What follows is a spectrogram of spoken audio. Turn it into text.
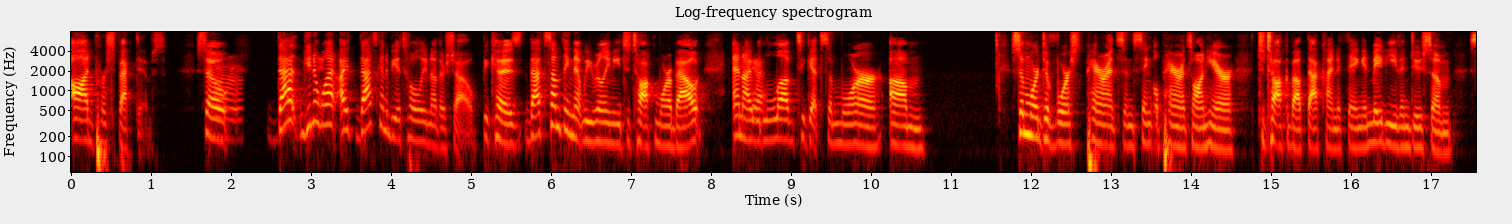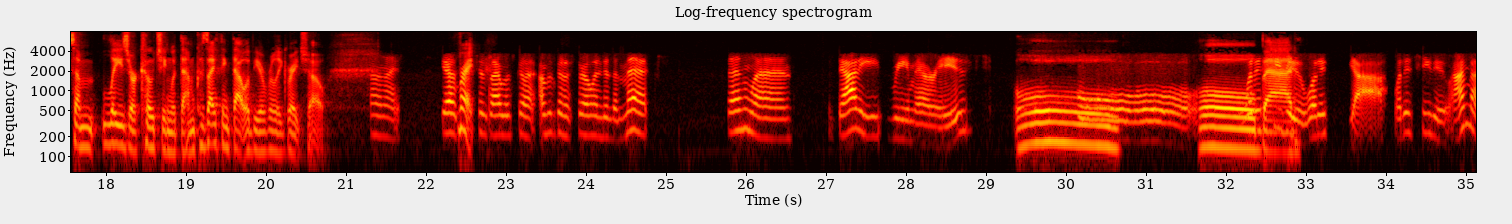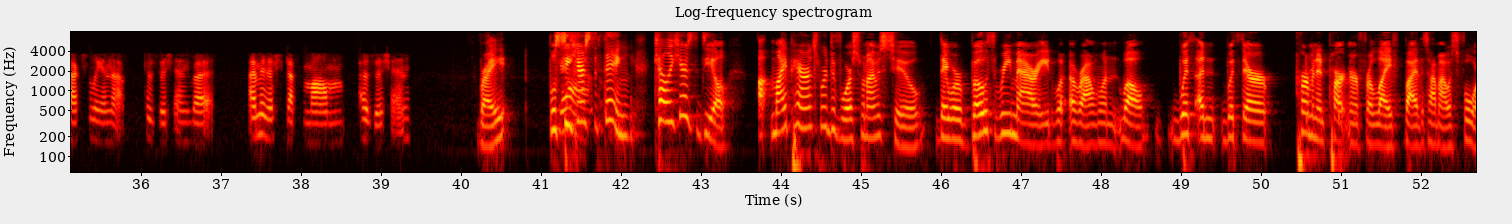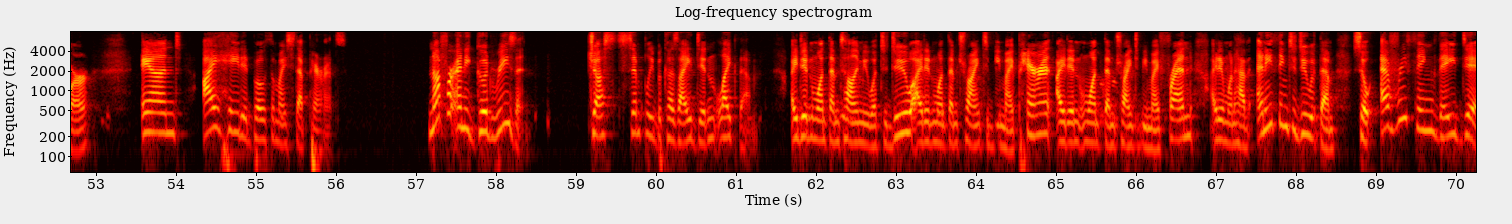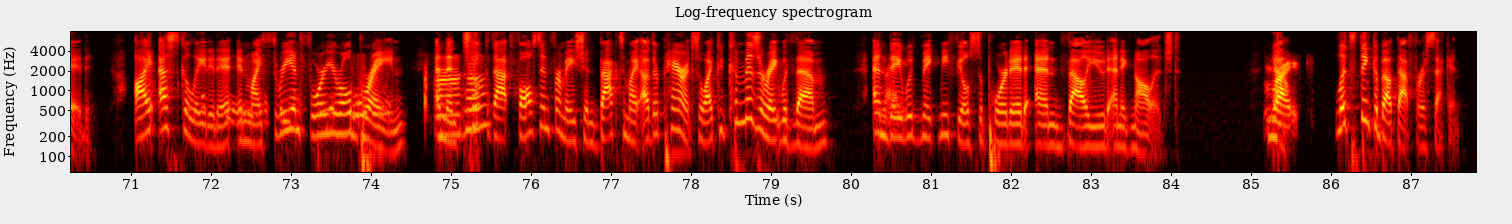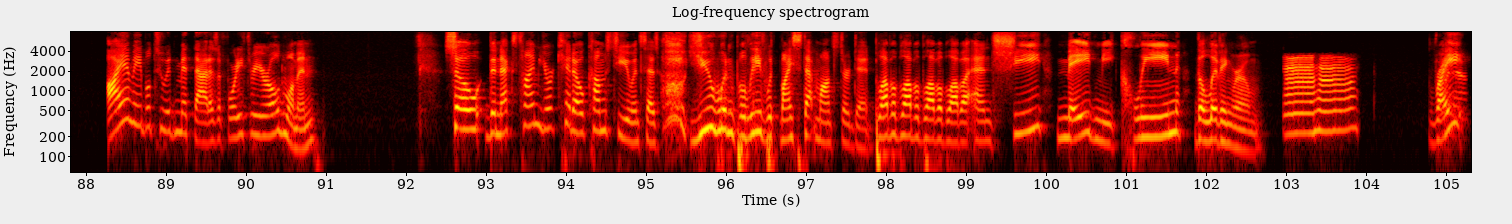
odd perspectives. So Mhm. that you know what i that's going to be a totally another show because that's something that we really need to talk more about and i Yeah. would love to get some more um some more divorced parents and single parents on here to talk about that kind of thing and maybe even do some some laser coaching with them because i think that would be a really great show Oh, nice. Yes, Right. because I was going. I was going to throw into the mix. Then when Daddy remarries, oh oh, oh what did bad she do? What did? Yeah, what did she do? I'm actually in that position, but I'm in a stepmom position. right? Well, see, here's the thing, Kelly. Here's the deal. uh, my parents were divorced when I was two. They were both remarried around when, well, with a, with their permanent partner for life by the time I was four. And I hated both of my step parents. Not for any good reason, just simply because I didn't like them. I didn't want them telling me what to do. I didn't want them trying to be my parent. I didn't want them trying to be my friend. I didn't want to have anything to do with them. So everything they did, I escalated it in my three and four year old brain and then uh-huh. took that false information back to my other parents so I could commiserate with them and right. they would make me feel supported and valued and acknowledged. Now, right. Let's think about that for a second. I am able to admit that as a 43 year old woman. So the next time your kiddo comes to you and says, oh, You wouldn't believe what my stepmonster did, blah, blah, blah, blah, blah, blah, blah, blah. And she made me clean the living room. Mm-hmm. Right? Yeah.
